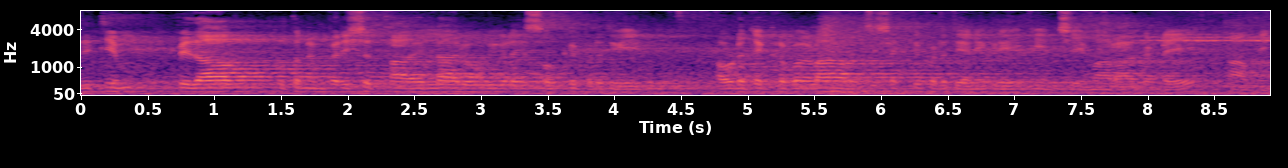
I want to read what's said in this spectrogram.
നിത്യം പിതാവ് പുത്രനും പരിശുദ്ധ എല്ലാ രോഗികളെ സൗഖ്യപ്പെടുത്തുകയും അവിടുത്തെ കൃപകളാൽ വെച്ച് ശക്തിപ്പെടുത്തി അനുഗ്രഹിക്കുകയും ചെയ്യുമാറാകട്ടെ. ആമേ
